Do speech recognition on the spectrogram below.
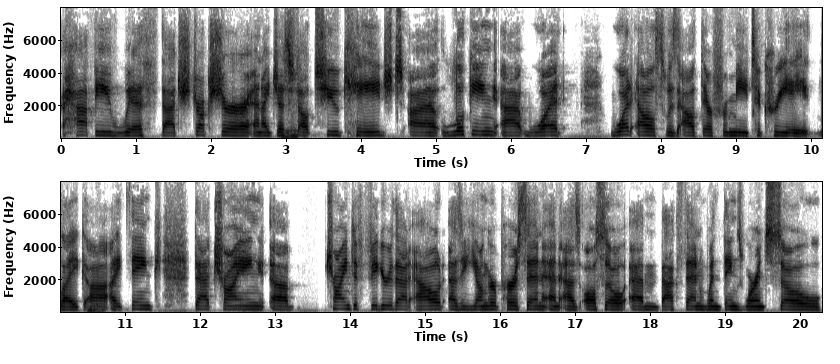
happy with that structure and I just mm-hmm. felt too caged uh, looking at what what else was out there for me to create like uh, mm-hmm. I think that trying uh, trying to figure that out as a younger person and as also um, back then when things weren't so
